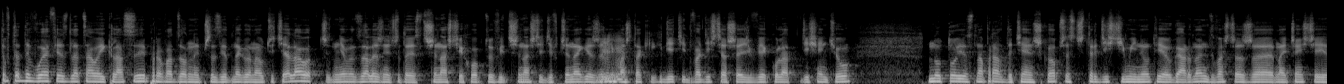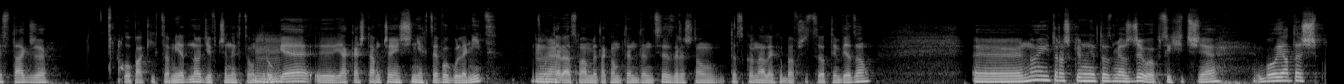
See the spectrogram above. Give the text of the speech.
to wtedy WF jest dla całej klasy prowadzony przez jednego nauczyciela, czy nie, zależnie czy to jest 13 chłopców i 13 dziewczynek, jeżeli Mhm. masz takich dzieci 26 w wieku lat 10, no to jest naprawdę ciężko przez 40 minut je ogarnąć, zwłaszcza, że najczęściej jest tak, że chłopaki chcą jedno, dziewczyny chcą Mhm. drugie, y, jakaś tam część nie chce w ogóle nic, bo No. teraz mamy taką tendencję, zresztą doskonale chyba wszyscy o tym wiedzą. Y, No i troszkę mnie to zmiażdżyło psychicznie, bo ja też,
